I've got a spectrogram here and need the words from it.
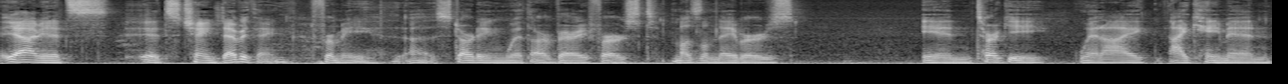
Yeah i mean it's it's changed everything for me uh, starting with our very first muslim neighbors in turkey when i i came in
